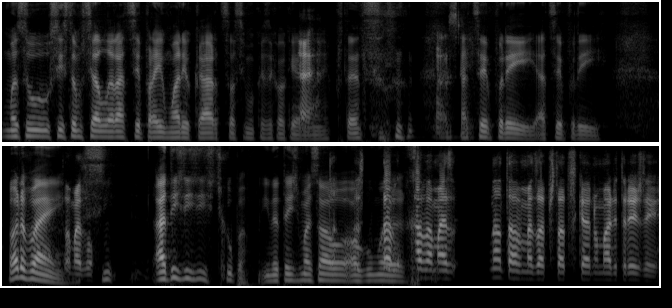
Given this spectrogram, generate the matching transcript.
mas o System Seller há de ser para aí um Mario Kart, só assim uma coisa qualquer, É. não é? Portanto, Ah, há de ser por aí, há de ser por aí. Ora bem, mais um. ah, diz, diz, diz, desculpa. Ainda tens mais Mas alguma. tava- tava mais, não estava mais apostado se calhar no Mario 3D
